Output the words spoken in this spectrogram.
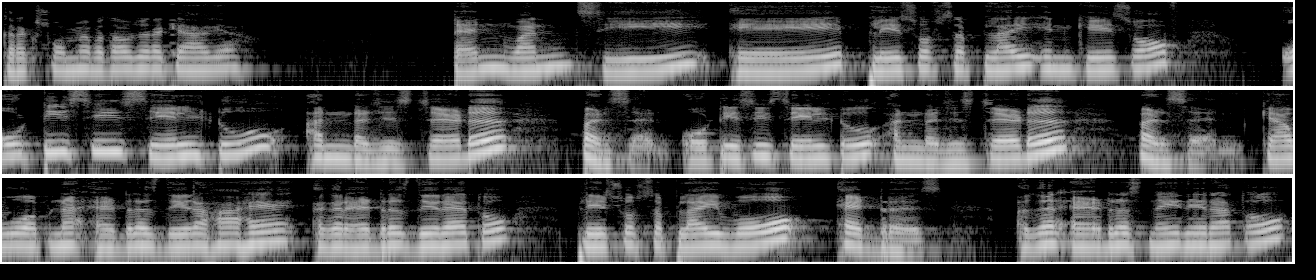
करेक्ट फॉर्म में बताओ जरा क्या आ गया? Ten one C A place of supply in case of O OTC sale to unregistered person OTC sale to unregistered person क्या वो अपना एड्रेस दे रहा है? अगर एड्रेस दे रहा है तो प्लेस ऑफ़ सप्लाई वो एड्रेस अगर एड्रेस नहीं दे रहा तो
